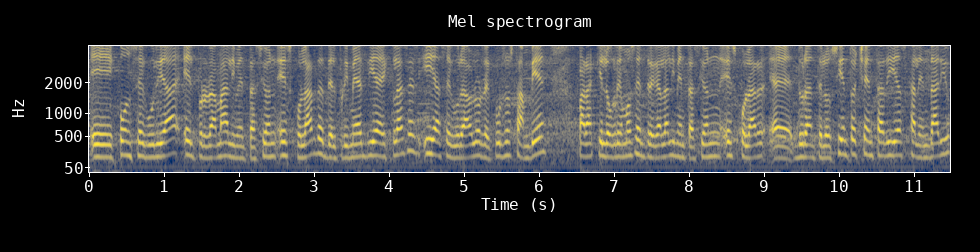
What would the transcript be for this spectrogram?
eh, con seguridad el programa de alimentación escolar desde primer día de clases y asegurar los recursos también para que logremos entregar la alimentación escolar eh, durante los 180 días calendario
